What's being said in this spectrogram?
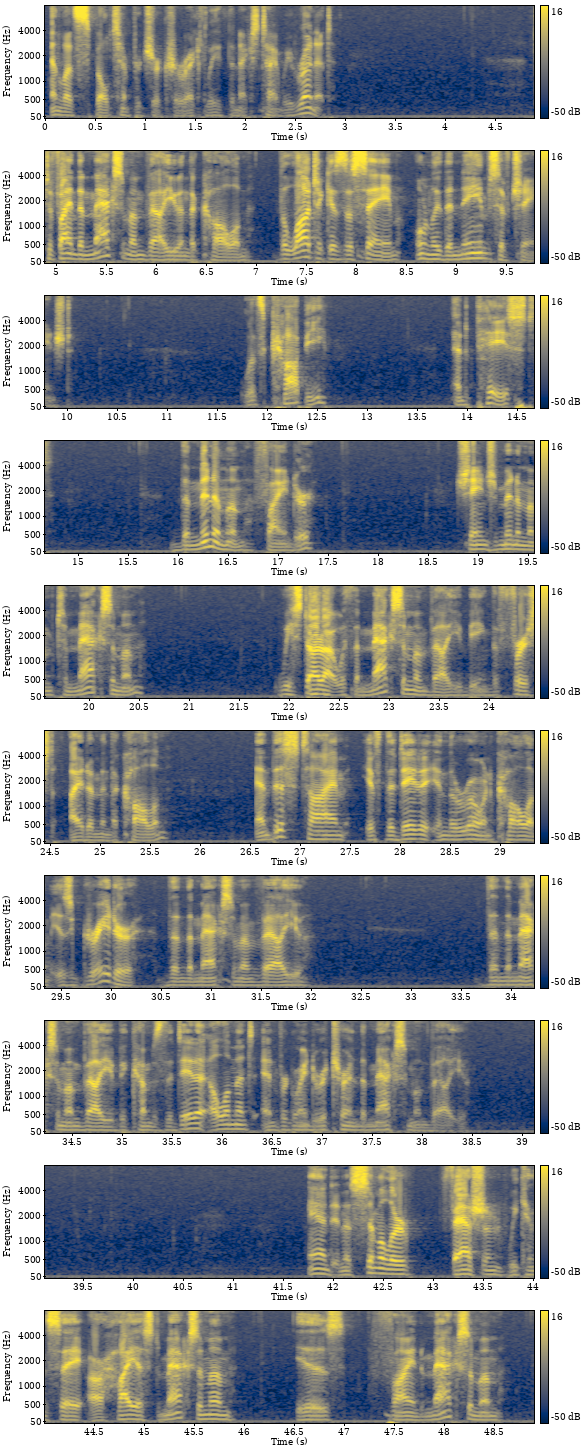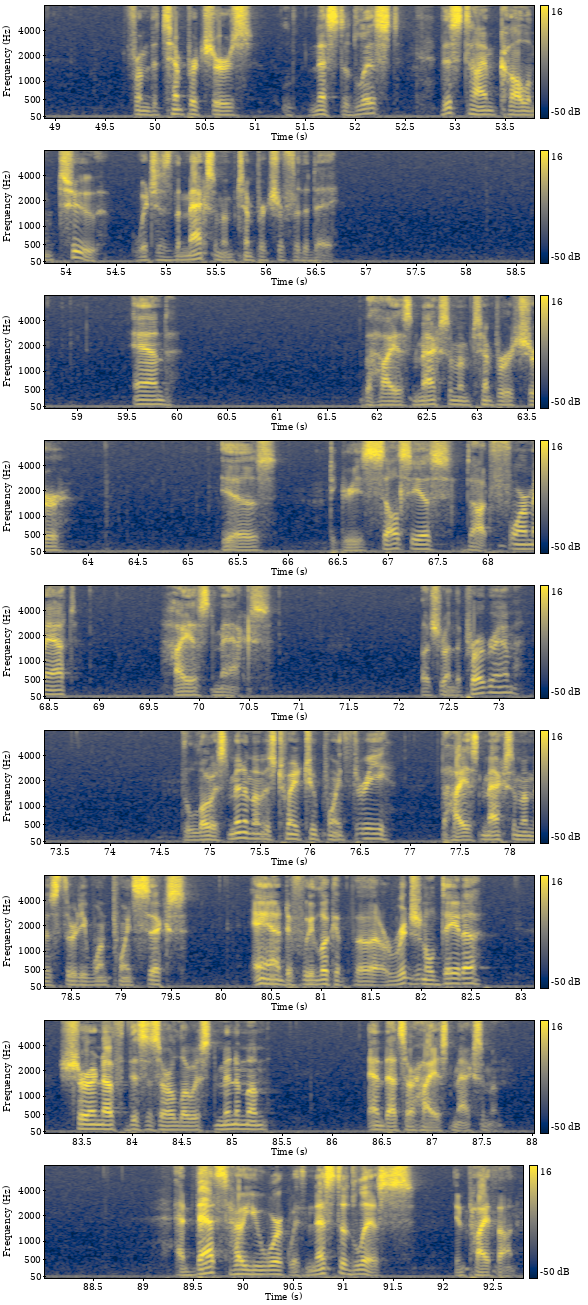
And let's spell temperature correctly the next time we run it. To find the maximum value in the column, the logic is the same, only the names have changed. Let's copy and paste the minimum finder, change minimum to maximum. We start out with the maximum value being the first item in the column. And this time, if the data in the row and column is greater than the maximum value, then the maximum value becomes the data element and we're going to return the maximum value. And in a similar fashion, we can say our highest maximum is find maximum from the temperatures nested list, this time column 2, which is the maximum temperature for the day. And the highest maximum temperature is degrees Celsius dot format highest max. Let's run the program. The lowest minimum is 22.3. The highest maximum is 31.6. And if we look at the original data, sure enough, this is our lowest minimum, and that's our highest maximum. And that's how you work with nested lists in Python.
